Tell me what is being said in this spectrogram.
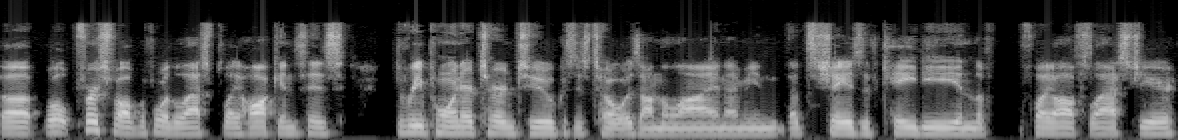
uh well first of all before the last play hawkins his three pointer turn two because his toe was on the line. I mean, that's shades of KD in the playoffs last year.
